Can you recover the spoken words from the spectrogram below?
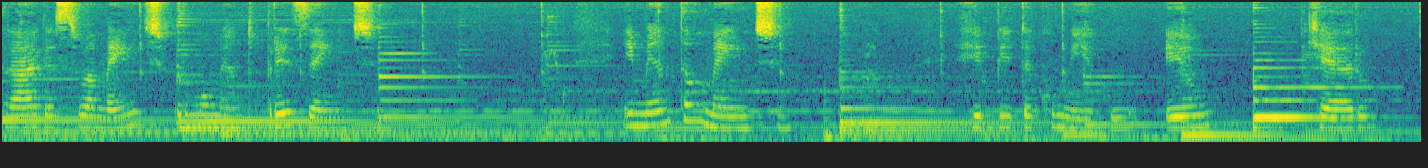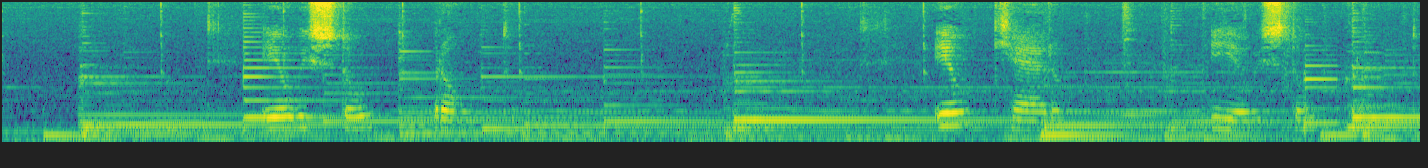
Traga sua mente para o momento presente e mentalmente repita comigo: Eu quero, eu estou pronto. Eu quero e eu estou pronto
